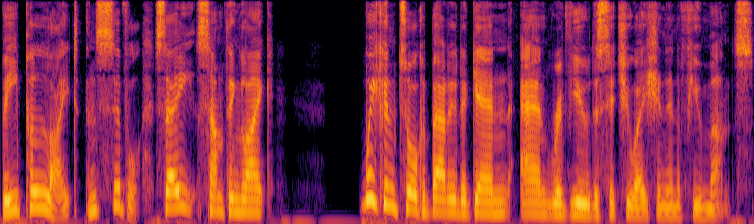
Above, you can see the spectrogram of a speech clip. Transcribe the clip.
Be polite and civil. Say something like, We can talk about it again and review the situation in a few months.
